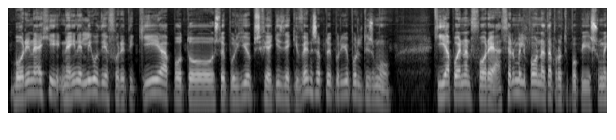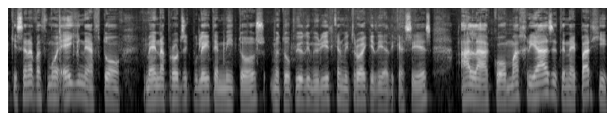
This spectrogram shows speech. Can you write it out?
μπορεί να, έχει, να είναι λίγο διαφορετική από το, στο Υπουργείο Ψηφιακής Διακυβέρνησης από το Υπουργείο Πολιτισμού και από έναν φορέα. Θέλουμε λοιπόν να τα προτυποποιήσουμε και σε ένα βαθμό έγινε αυτό με ένα project που λέγεται Μύτος, με το οποίο δημιουργήθηκαν μητρώα και διαδικασίες, αλλά ακόμα χρειάζεται να υπάρχει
